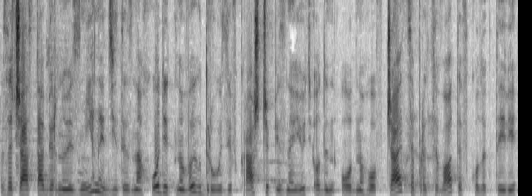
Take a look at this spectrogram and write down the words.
За час табірної зміни діти знаходять нових друзів, краще пізнають один одного, вчаться працювати в колективі,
